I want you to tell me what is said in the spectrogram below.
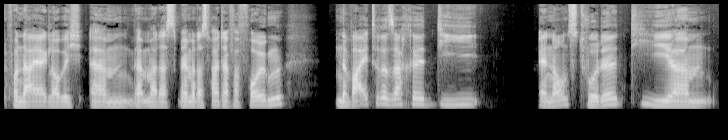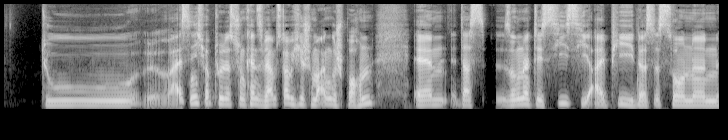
Von daher glaube ich, ähm, wenn wir das, wenn wir das weiter verfolgen. Eine weitere Sache, die announced wurde, die ähm, du weiß nicht, ob du das schon kennst. Wir haben es glaube ich hier schon mal angesprochen. Ähm, das sogenannte CCIP, das ist so ein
